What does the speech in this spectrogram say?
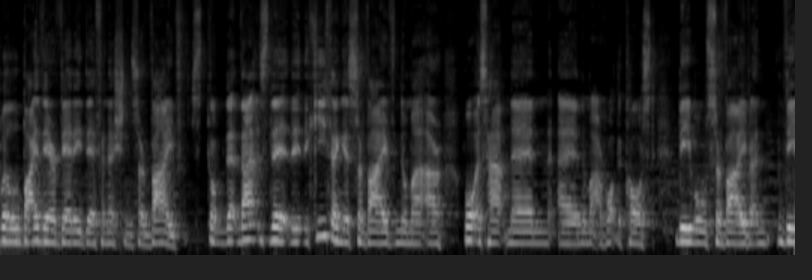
will, by their very definition, survive. So that, that's the, the, the key thing is survive no matter what is happening, uh, no matter what the cost, they will survive. And they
